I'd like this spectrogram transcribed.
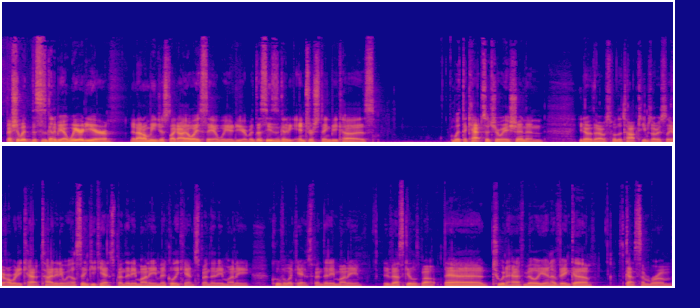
especially with this is going to be a weird year. And I don't mean just like I always say a weird year, but this season's going to be interesting because with the cap situation and you know, the, some of the top teams obviously are already cap tied anyway. Helsinki can't spend any money. Mikkeli can't spend any money. Kouvola can't spend any money. Jyväskylä is about eh, two and a half million. Hyvinkää, it's got some room.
